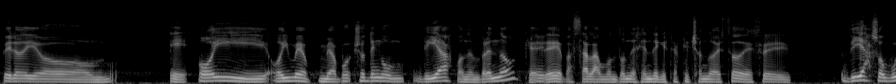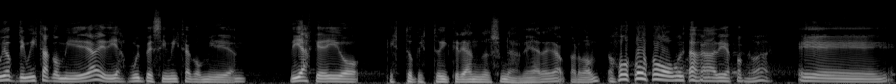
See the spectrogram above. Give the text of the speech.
pero digo, eh, hoy, hoy me, me yo tengo días cuando emprendo, que debe pasarle a un montón de gente que está escuchando esto, de Sí. días son muy optimistas con mi idea y días muy pesimistas con mi idea. Mm. Días que digo, que esto que estoy creando es una verga, perdón. Eh,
